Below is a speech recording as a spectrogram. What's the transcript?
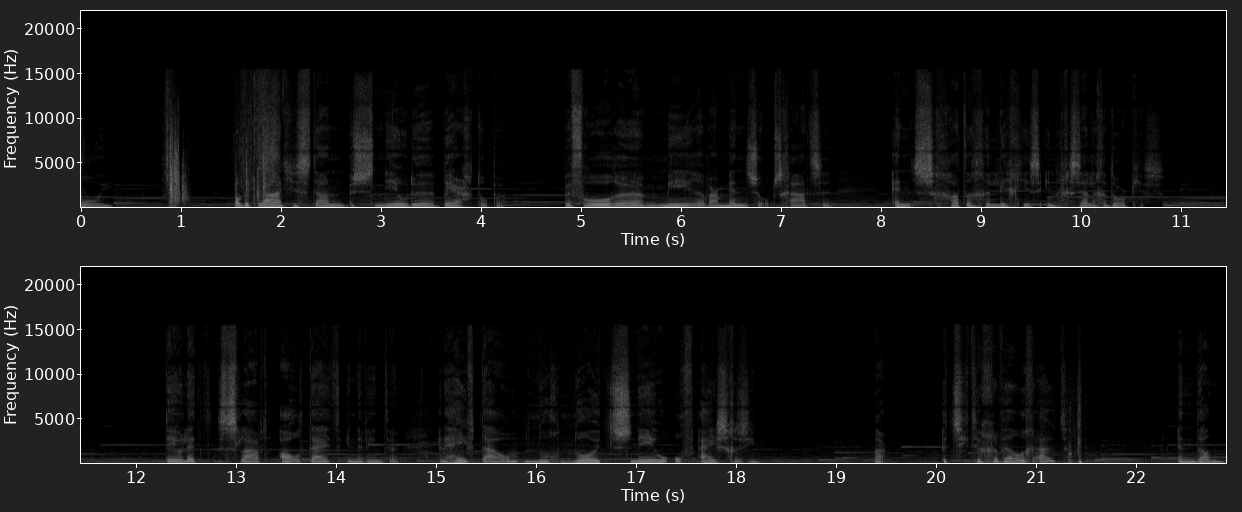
mooi. Op de plaatjes staan besneeuwde bergtoppen, bevroren meren waar mensen op schaatsen en schattige lichtjes in gezellige dorpjes. Theolet slaapt altijd in de winter en heeft daarom nog nooit sneeuw of ijs gezien. Maar het ziet er geweldig uit. En dan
